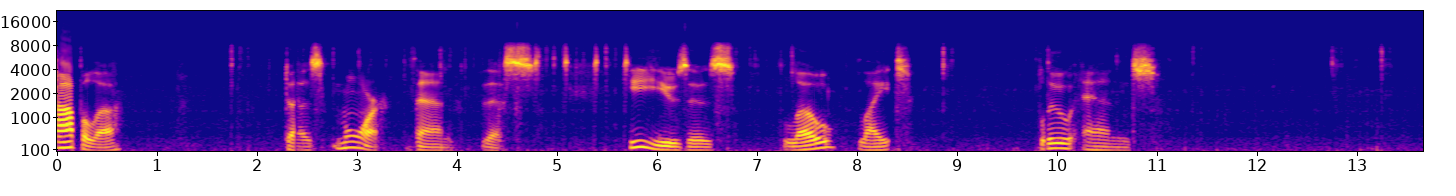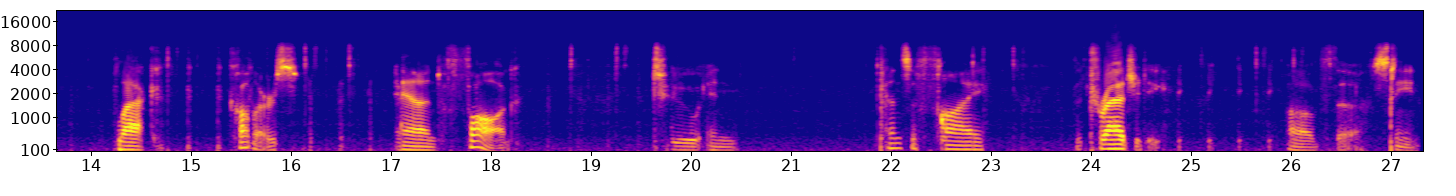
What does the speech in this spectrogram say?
Coppola does more than this. He uses low light, blue and black colors and fog to intensify the tragedy of the scene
